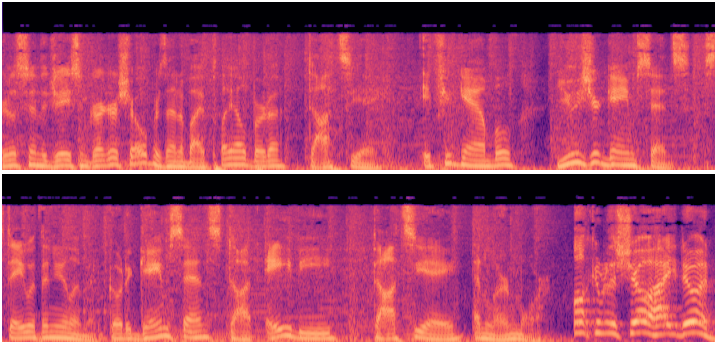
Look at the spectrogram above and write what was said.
You're listening to the Jason Gregor Show, presented by PlayAlberta.ca. If you gamble, use your game sense. Stay within your limit. Go to GameSense.ab.ca and learn more. Welcome to the show. How you doing?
